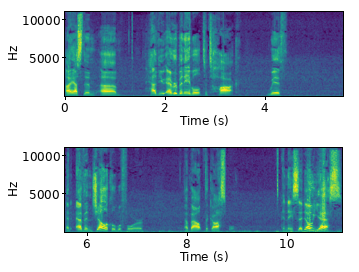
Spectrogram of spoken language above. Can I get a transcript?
I asked them, um, Have you ever been able to talk with an evangelical before about the gospel. And they said, oh, yes,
